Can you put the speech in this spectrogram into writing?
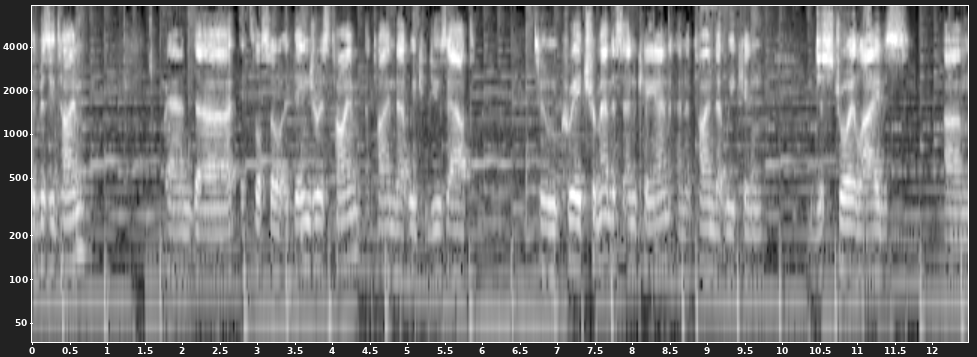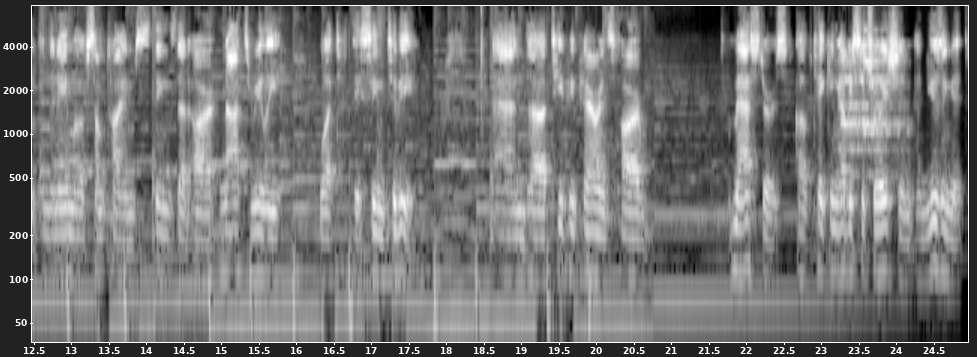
a busy time and uh, it's also a dangerous time, a time that we could use out to create tremendous NKN and a time that we can destroy lives um, in the name of sometimes things that are not really what they seem to be. And uh, TP parents are masters of taking every situation and using it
